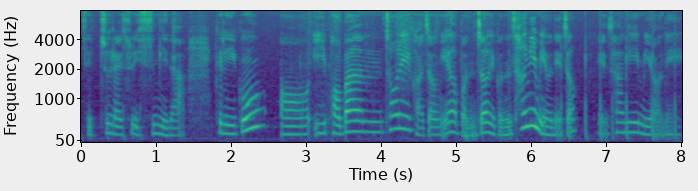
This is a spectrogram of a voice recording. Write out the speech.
제출할 수 있습니다. 그리고 어, 이 법안 처리 과정이요. 먼저 이거는 상임위원회죠. 네, 상임위원회.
